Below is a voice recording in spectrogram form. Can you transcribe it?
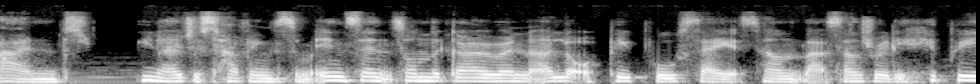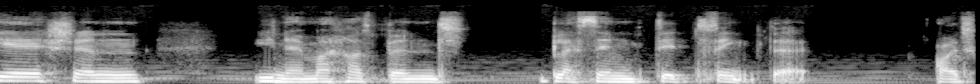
and, you know, just having some incense on the go. And a lot of people say it sounds that sounds really hippie-ish. And, you know, my husband, bless him, did think that I'd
